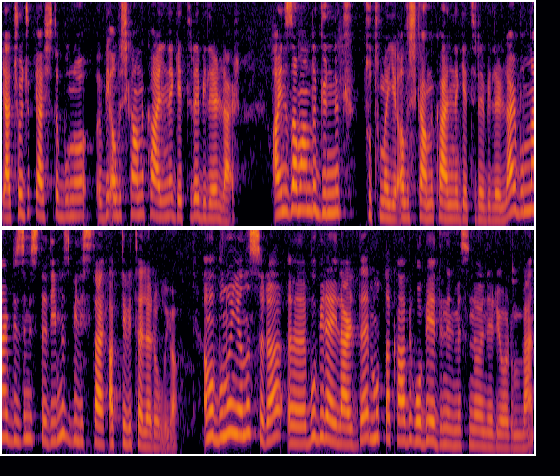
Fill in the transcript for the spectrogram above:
Yani çocuk yaşta bunu bir alışkanlık haline getirebilirler. Aynı zamanda günlük tutmayı alışkanlık haline getirebilirler. Bunlar bizim istediğimiz bilişsel aktiviteler oluyor. Ama bunun yanı sıra e, bu bireylerde mutlaka bir hobi edinilmesini öneriyorum ben.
